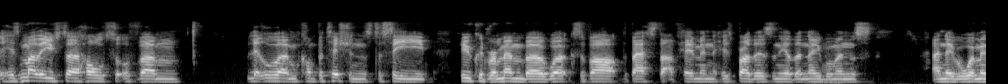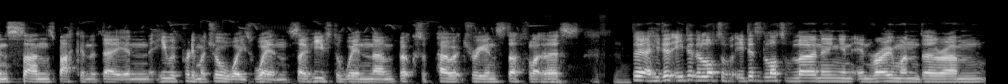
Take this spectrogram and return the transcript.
his mother used to hold sort of um, little um, competitions to see who could remember works of art the best out of him and his brothers and the other noblemen's. And they were women's sons back in the day, and he would pretty much always win. So he used to win um, books of poetry and stuff like yeah, this. So yeah, he did. He did a lot of he did a lot of learning in, in Rome under um,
